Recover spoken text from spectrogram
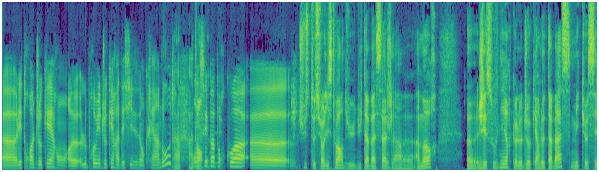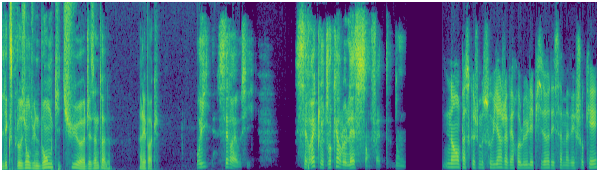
euh, les trois Jokers, ont, euh, le premier Joker a décidé d'en créer un autre. Ah, on ne sait pas pourquoi. Juste sur l'histoire du, du, tabassage là à mort. J'ai souvenir que le Joker le tabasse, mais que c'est l'explosion d'une bombe qui tue Jason Todd à l'époque. Oui, c'est vrai aussi. C'est vrai que le Joker le laisse en fait. Donc non, parce que je me souviens, j'avais relu l'épisode et ça m'avait choqué,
